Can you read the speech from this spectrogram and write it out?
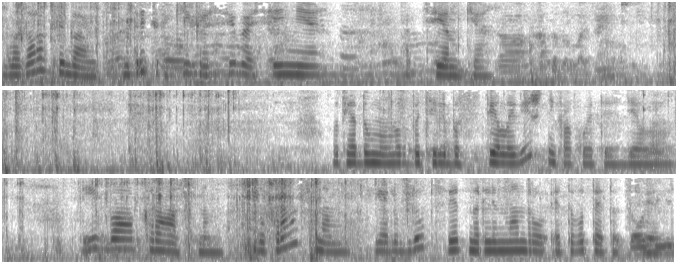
глаза разбегаются. Смотрите, какие красивые осенние оттенки. Вот я думаю, может быть, и либо спелой вишни какой-то сделаю, либо красным. Но красным я люблю цвет Мерлин Монро. Это вот этот цвет.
